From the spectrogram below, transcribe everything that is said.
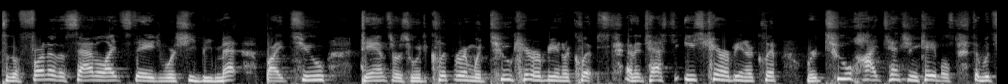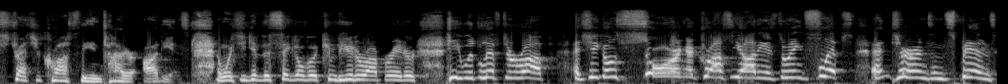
to the front of the satellite stage where she'd be met by two dancers who would clip her in with two carabiner clips, and attached to each carabiner clip were two high tension cables that would stretch across the entire audience. And when she give the signal to the computer operator, he would lift her up and she goes soaring across the audience doing flips and turns and spins,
